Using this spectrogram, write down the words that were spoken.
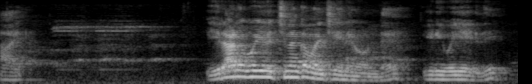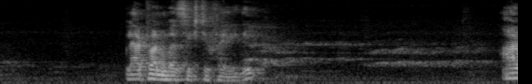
హాయ్. ఇరాన్ పోయి వచ్చినాక మంచిగానే ఉండే. ఇది పోయేది ప్లాట్ఫామ్ నెంబర్ సిక్స్టీ ఫైవ్ ఇది. ఆడ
